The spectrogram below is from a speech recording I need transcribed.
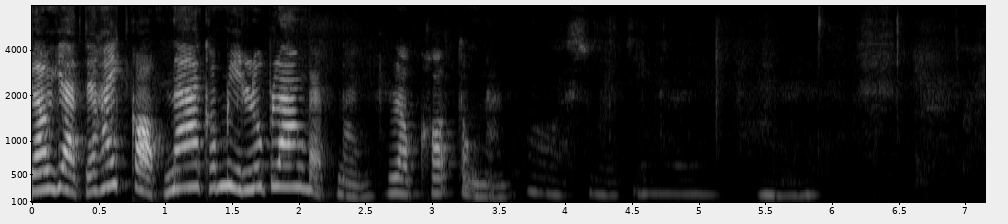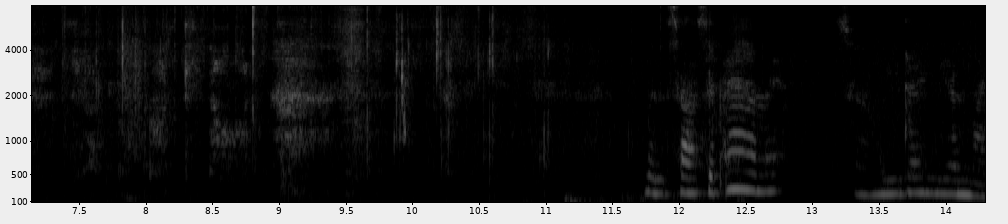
เราอยากจะให้กรอบหน้าเขามีรูปร่างแบบไหน เราเคาะตรงนั้น โอ้สวยจริงเลยเหมือนสาวสิบห้าไหมสามีได้เมียใหม่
